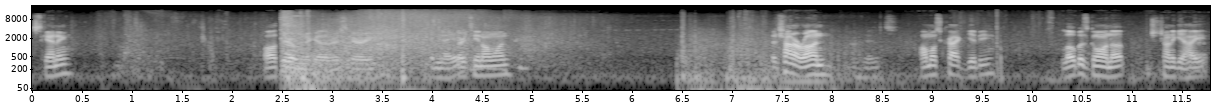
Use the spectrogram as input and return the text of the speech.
Scanning. All three of them together are scary. 13 on one. They're trying to run. Almost cracked Gibby. Loba's going up. Just trying to get height.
